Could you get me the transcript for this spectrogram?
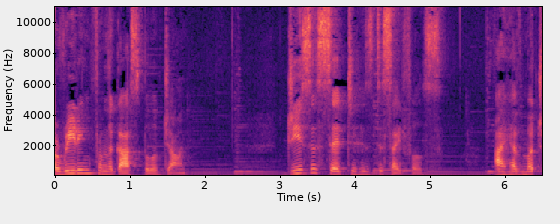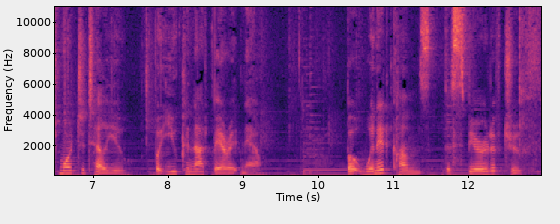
A reading from the Gospel of John. Jesus said to his disciples, I have much more to tell you, but you cannot bear it now. But when it comes, the Spirit of truth,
